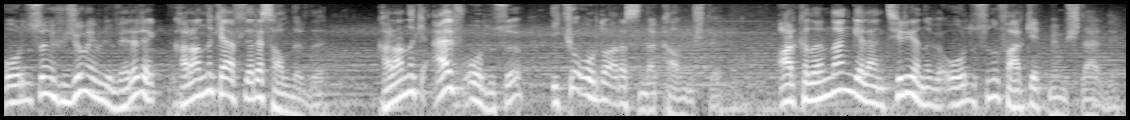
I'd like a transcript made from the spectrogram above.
ordusuna hücum emri vererek karanlık elflere saldırdı. Karanlık elf ordusu iki ordu arasında kalmıştı. Arkalarından gelen Tyrion'u ve ordusunu fark etmemişlerdi.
